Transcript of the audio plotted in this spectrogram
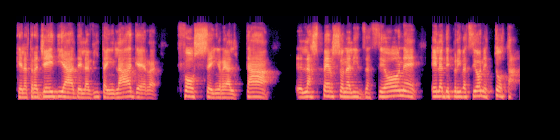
che la tragedia della vita in lager fosse in realtà eh, la spersonalizzazione e la deprivazione totale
